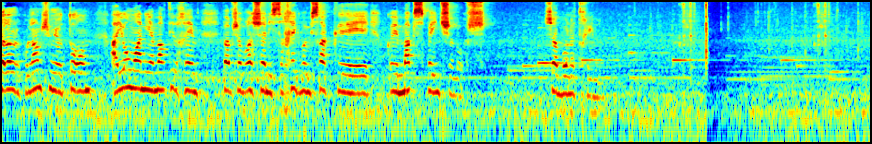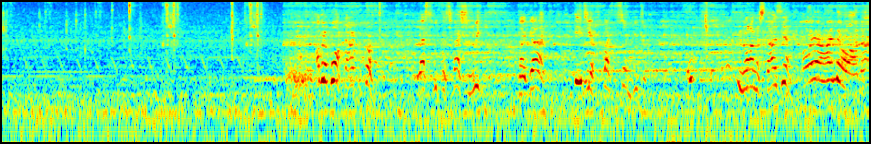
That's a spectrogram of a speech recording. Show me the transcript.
שלום לכולם, שמי תום. היום אני אמרתי לכם פעם שעברה שאני אשחק במשחק מקס פיינט 3. עכשיו בואו נתחיל. Anastasia? Oh yeah, I know Anna.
